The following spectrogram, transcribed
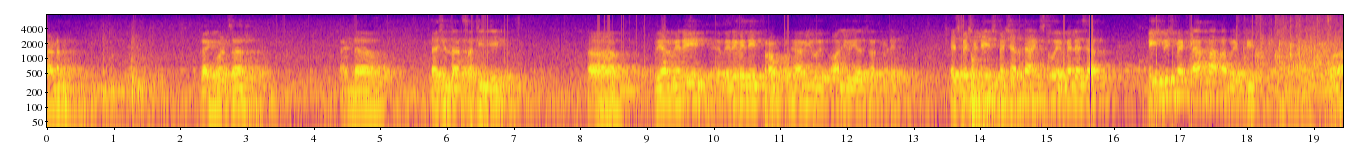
madam, Gaikwad sir and tehsildar Sachin ji. We are very very very proud to have you, all you here, sir, today. Especially special thanks to MLA sir. बीच बीच में क्लैप मारना भाई प्लीज़ थोड़ा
